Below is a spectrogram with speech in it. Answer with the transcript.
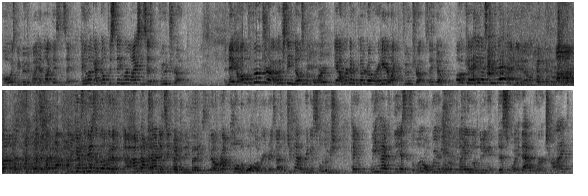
always be moving my head like this and say, hey, look, I built this thing. We're licensed as a food truck. And they go, oh, food truck, we've seen those before. Yeah, we're going to put it over here like the food trucks. They go, okay, let's do that, you know. Um, because it is a little bit of, I'm not trying to insinuate that anybody's, you know, we're not pulling the wool over anybody's eyes, but you've got to bring a solution. Hey, we have this, it's a little weird, we're planning on doing it this way. That works, right?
